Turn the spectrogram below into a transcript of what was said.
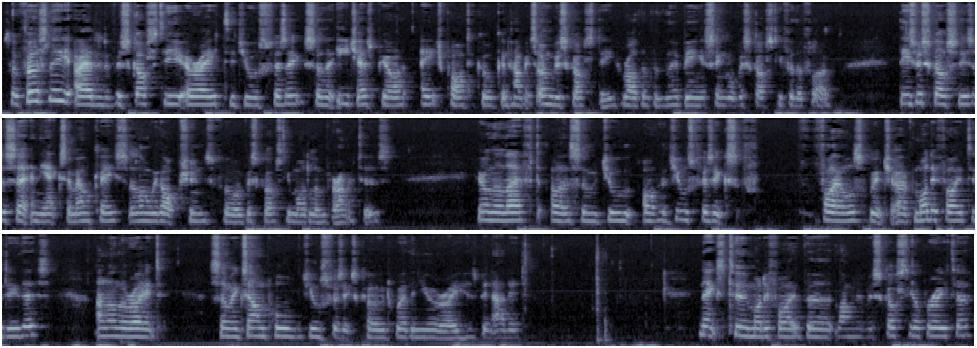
So firstly, I added a viscosity array to DualSPHysics so that each SPH particle can have its own viscosity rather than there being a single viscosity for the flow. These viscosities are set in the XML case along with options for viscosity model and parameters. Here on the left are some Joule, are the DualSPHysics files which I've modified to do this, and on the right some example DualSPHysics code where the new array has been added. Next to modify the laminar viscosity operator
